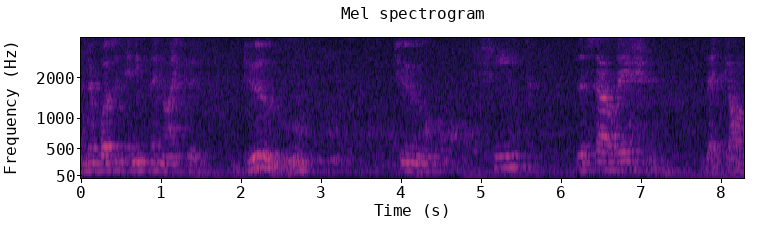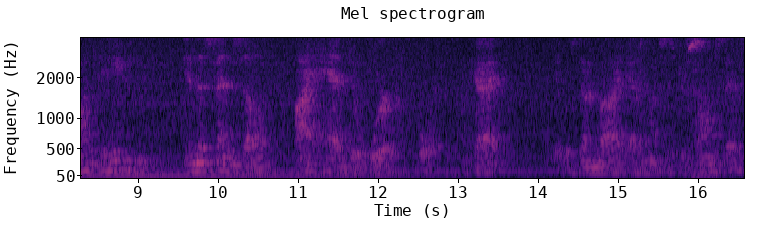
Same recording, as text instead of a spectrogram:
and there wasn't anything I could do to keep the salvation that God gave me in the sense of I had to work for it, okay? It was done by, as my sister's song says,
